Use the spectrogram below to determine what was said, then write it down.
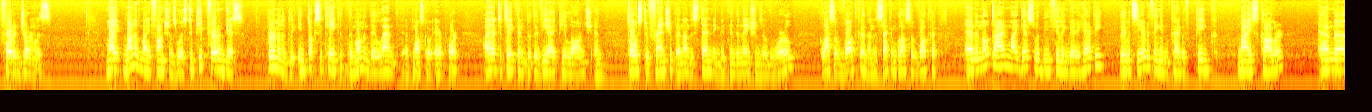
foreign journalists. My, one of my functions was to keep foreign guests permanently intoxicated the moment they land at Moscow airport. I had to take them to the VIP lounge and toast to friendship and understanding between the nations of the world, glass of vodka, then a second glass of vodka, and in no time my guests would be feeling very happy. They would see everything in kind of pink, nice color, and uh,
